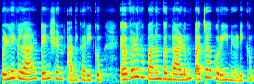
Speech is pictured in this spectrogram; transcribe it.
பிள்ளைகளால் டென்ஷன் அதிகரிக்கும். எவ்வளவு பணம் வந்தாலும் பற்றாக்குறை நீடிக்கும்.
